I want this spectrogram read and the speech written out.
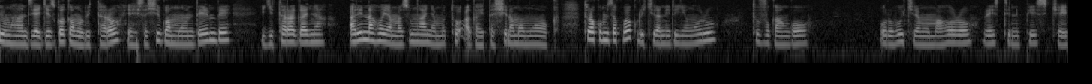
Uyu muhanzi yagezwaga mu bitaro yahise ashyirwa mu ndembe igitaraganya ari naho yamaze umwanya muto agahita ashyiramo umwuka. Turakomeza kubakurikiranira iyi nkuru tuvuga ngo uruhukire mu mahoro resiti ini pisi Jay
